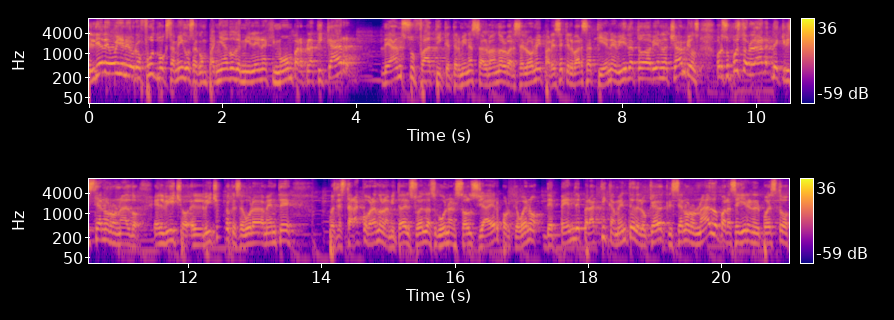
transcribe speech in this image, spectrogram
El día de hoy en Eurofootbox, amigos, acompañado de Milena Jimón para platicar de Ansu Fati que termina salvando al Barcelona y parece que el Barça tiene vida todavía en la Champions. Por supuesto hablar de Cristiano Ronaldo, el bicho, el bicho que seguramente pues le estará cobrando la mitad del sueldo a Gunnar Solskjaer, porque bueno, depende prácticamente de lo que haga Cristiano Ronaldo para seguir en el puesto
